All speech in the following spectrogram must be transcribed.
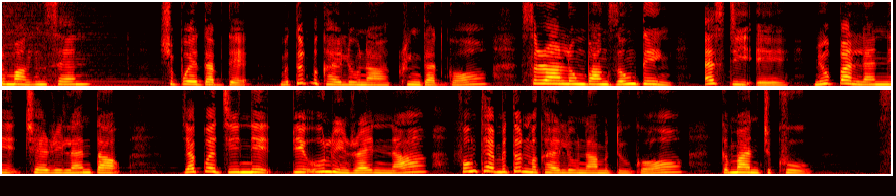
လမန်အင်းစန်ရှပွေဒပ်တဲ့မတုတ်မခိုင်လူနာခရင်ဒတ်ကိုစရာလုံဘန်းဇုံတင် SDA မြို့ပတ်လန်းနစ် Cherry Land တောက်ရက်ွက်ကြီးနစ်ပြည်ဦးလွင်ရိုင်းနာဖုန်ထက်မတုတ်မခိုင်လူနာမတူကိုကမန်ချခုစ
